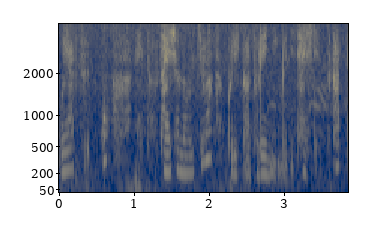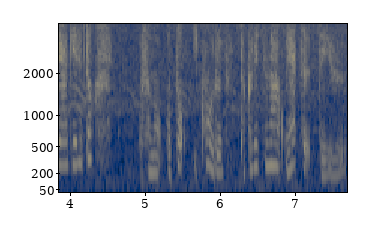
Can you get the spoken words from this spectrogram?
おやつを、えっと、最初のうちはクリッカートレーニングに対して使ってあげるとその音イコール特別なおやつっていう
